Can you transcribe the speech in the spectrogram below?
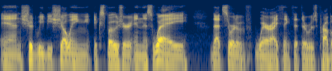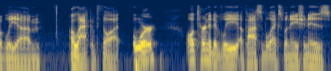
And should we be showing exposure in this way that's sort of where i think that there was probably um, a lack of thought. Or alternatively a possible explanation is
